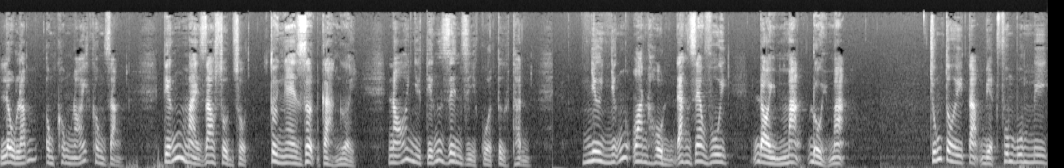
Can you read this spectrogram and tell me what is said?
lâu lắm ông không nói không rằng. Tiếng mài dao sồn sột, tôi nghe rợn cả người. Nó như tiếng rên rỉ của tử thần, như những oan hồn đang gieo vui, đòi mạng đổi mạng. Chúng tôi tạm biệt Phum mi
